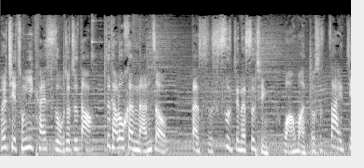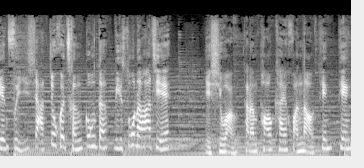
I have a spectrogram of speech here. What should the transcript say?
而且从一开始我就知道这条路很难走。但是世间的事情往往都是再坚持一下就会成功的，你说呢，阿杰？也希望他能抛开烦恼，天天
